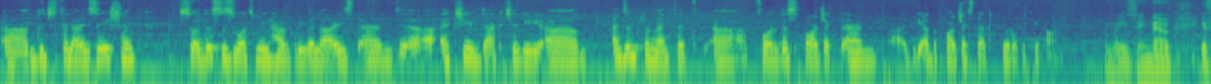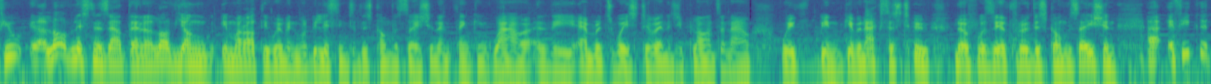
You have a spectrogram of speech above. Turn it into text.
uh, digitalization. So this is what we have realized and uh, achieved actually um, and implemented uh, for this project and uh, the other projects that we're working on. Amazing. Now, if you, a lot of listeners out there, and a lot of young Emirati women would be listening to this conversation and thinking, wow, the Emirates waste to energy plants are now, we've been given access to Nof Wazir through this conversation. Uh, if you could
